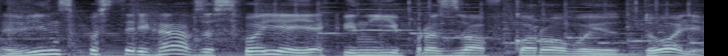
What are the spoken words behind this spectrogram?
Він спостерігав за своє, як він її прозвав коровою долі,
